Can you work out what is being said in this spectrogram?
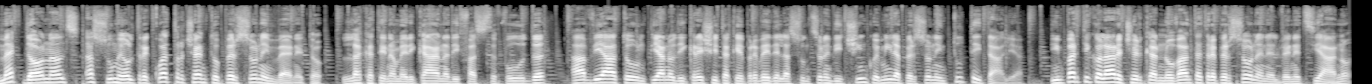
McDonald's assume oltre 400 persone in Veneto. La catena americana di fast food ha avviato un piano di crescita che prevede l'assunzione di 5.000 persone in tutta Italia. In particolare circa 93 persone nel veneziano,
